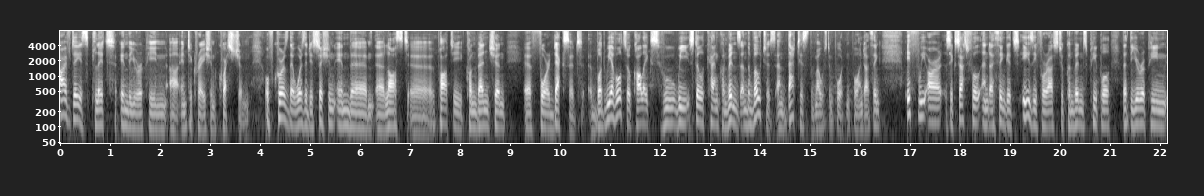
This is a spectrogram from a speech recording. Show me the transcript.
AfD is split in the European uh, integration question. Of course, there was a decision in the uh, last uh, party convention uh, for Dexit. But we have also colleagues who we still can convince, and the voters, and that is the most important point, I think. If we are successful, and I think it's easy for us to convince people that the European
